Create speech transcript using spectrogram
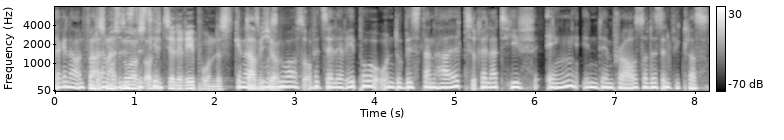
Ja genau. Und vor Und das allem, muss also nur aufs das Thema- offizielle Repo und das Genau, darf es ich muss ja. nur aufs offizielle Repo und du bist dann halt relativ eng in dem Browser des Entwicklers.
